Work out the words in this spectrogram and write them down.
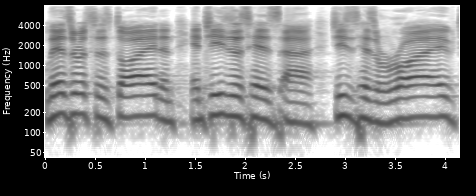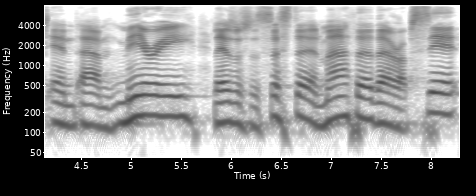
Lazarus has died, and, and Jesus, has, uh, Jesus has arrived, and um, Mary, Lazarus' sister, and Martha, they're upset.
